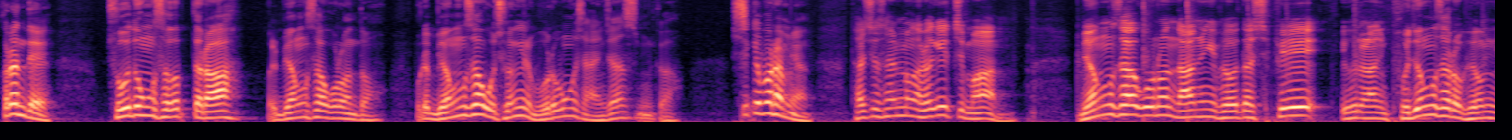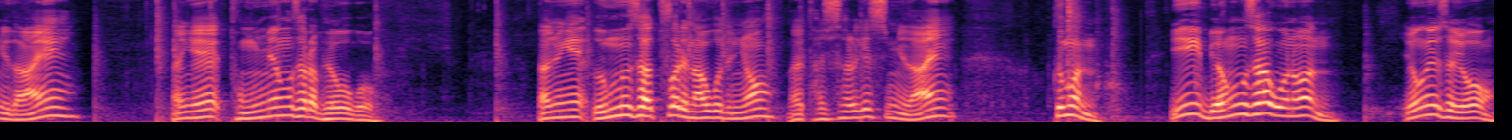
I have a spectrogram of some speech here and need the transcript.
그런데 주동사 없더라. 명사구로 한다. 우리 명사구 정의를 물어본 것이 아니지 않습니까? 쉽게 말하면 다시 설명을 하겠지만 명사구는 나중에 배우다시피 이걸 나중에 부정사로 배웁니다. 나중에 동명사로 배우고 나중에 음사 투알에 나오거든요. 나 다시 설겠습니다. 그러면 이 명사구는 영어에서요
